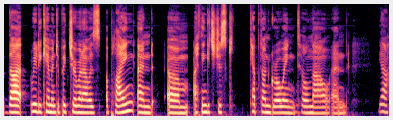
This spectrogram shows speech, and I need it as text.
that really came into picture when I was applying, and um, I think it's just kept on growing till now, and yeah.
